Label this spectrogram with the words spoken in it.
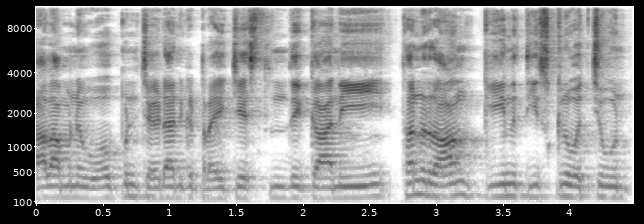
తాళంని ఓపెన్ చేయడానికి ట్రై చేస్తుంది కానీ తను రాంగ్ కీని తీసుకుని వచ్చి ఉంటుంది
